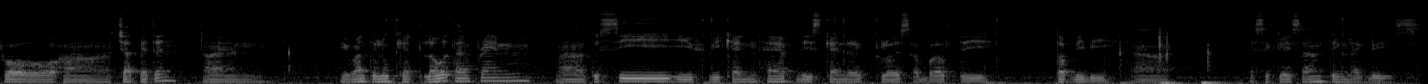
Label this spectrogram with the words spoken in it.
for uh, chart pattern. And we want to look at lower time frame uh, to see if we can have this candle close above the top BB uh, basically something like this.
